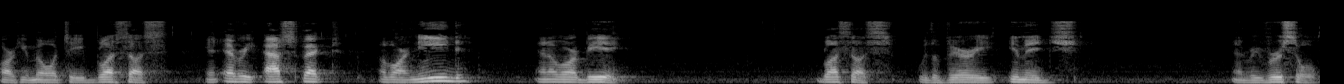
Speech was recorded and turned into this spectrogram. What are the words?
our humility. Bless us in every aspect of our need and of our being. Bless us with the very image and reversal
